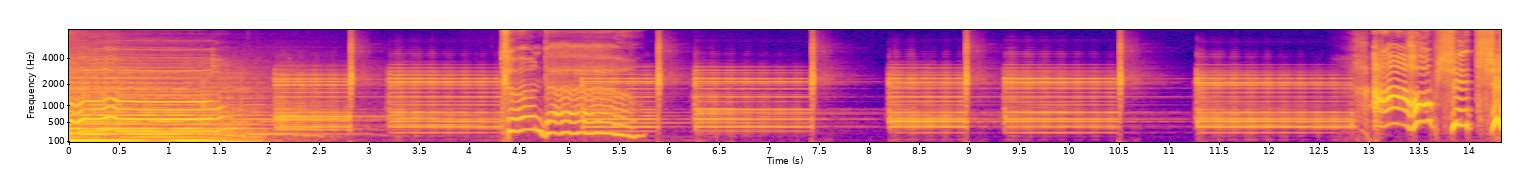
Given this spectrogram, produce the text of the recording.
Cheats.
